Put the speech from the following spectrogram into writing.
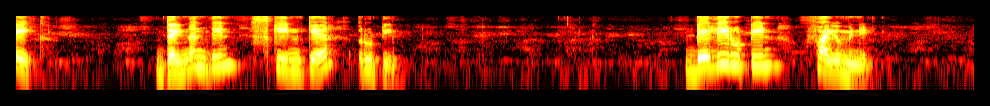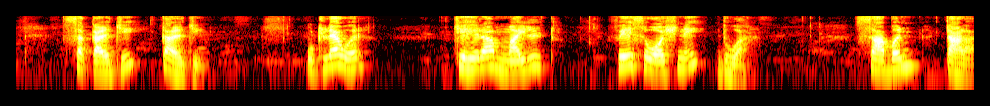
एक दैनंदिन skin care routine. Daily routine five minute. सकाळची काळजी. उठल्यावर चेहरा माइल्ड फेस वॉशने धुवा. साबण टाळा.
